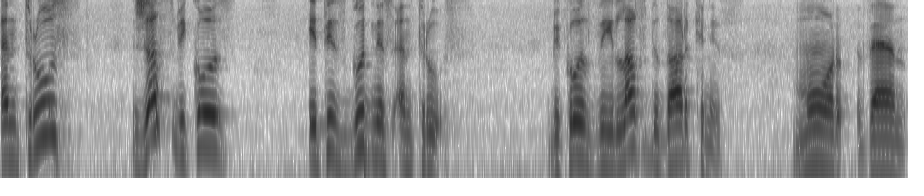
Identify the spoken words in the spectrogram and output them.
and truth just because it is goodness and truth. Because they loved the darkness more than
